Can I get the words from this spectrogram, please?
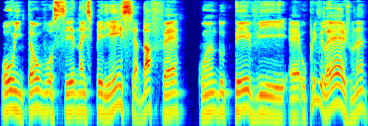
ou então você, na experiência da fé, quando teve é, o privilégio né,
